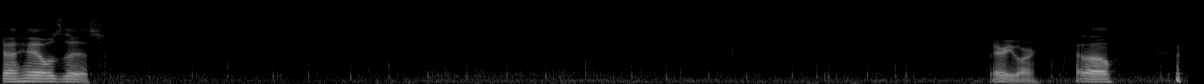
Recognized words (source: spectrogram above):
The hell is this? There you are. Hello.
